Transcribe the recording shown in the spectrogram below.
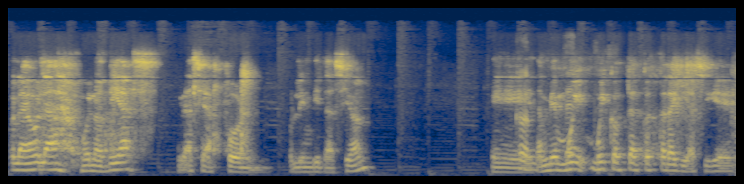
Hola, hola, buenos días. Gracias por, la invitación. Eh, también muy, muy contento de estar aquí, así que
